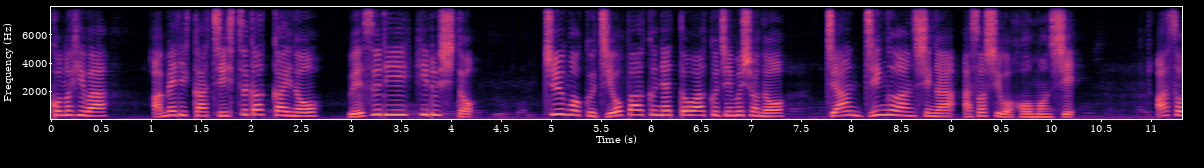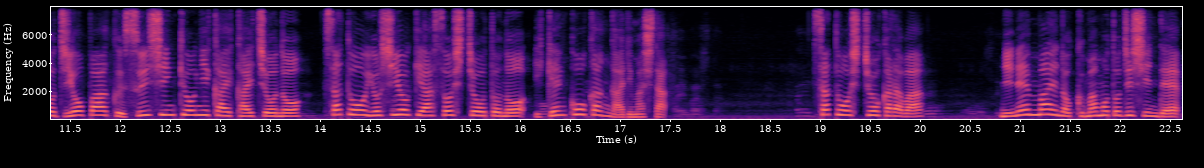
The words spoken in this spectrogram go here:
この日は、アメリカ地質学会のウェズリー・ヒル氏と、中国ジオパークネットワーク事務所のジャン・ジングアン氏が阿蘇市を訪問し、阿蘇ジオパーク推進協議会会長の佐藤義之阿蘇市長との意見交換がありました。佐藤市長からは、2年前の熊本地震で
